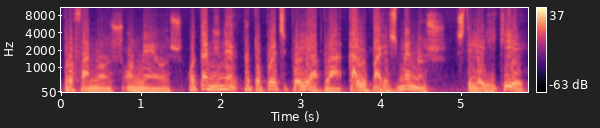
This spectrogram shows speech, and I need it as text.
προφανώς ο νέος όταν είναι, θα το πω έτσι πολύ απλά, καλουπαρισμένος στη λογική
